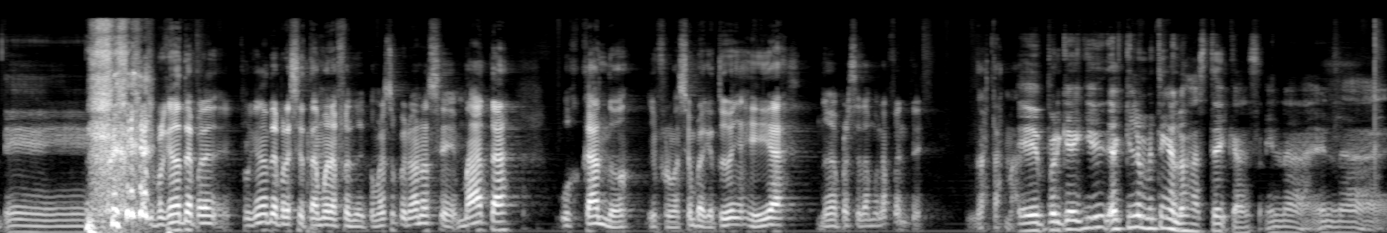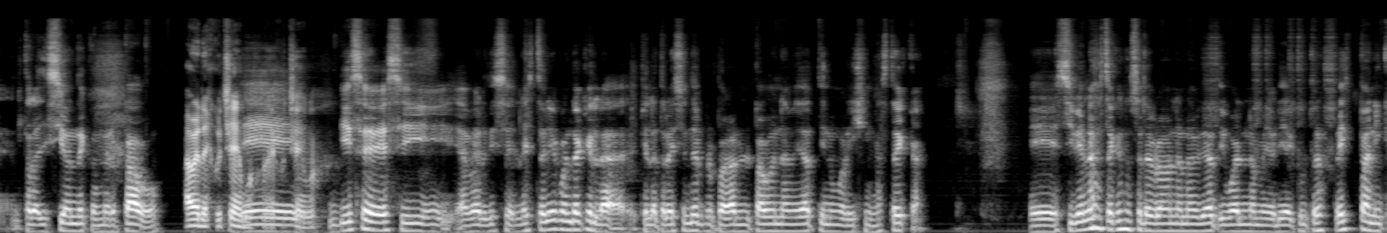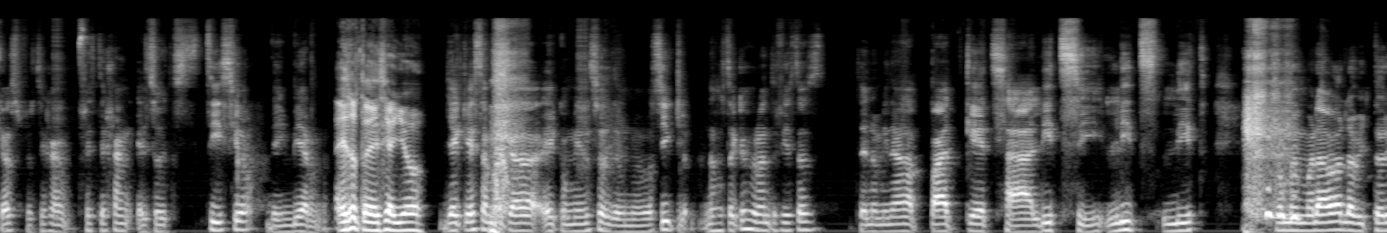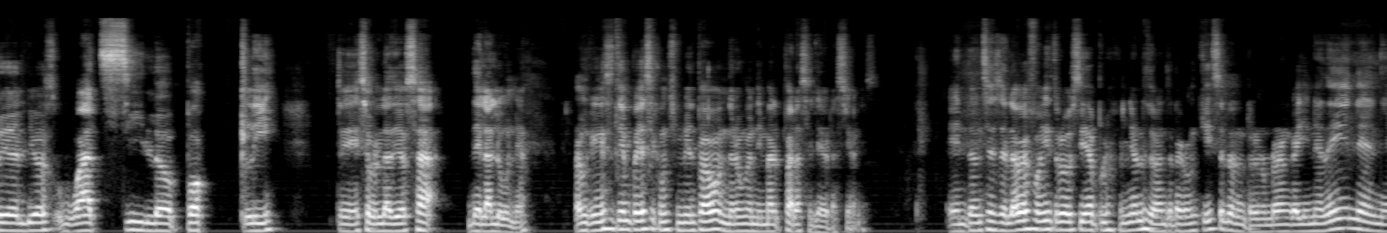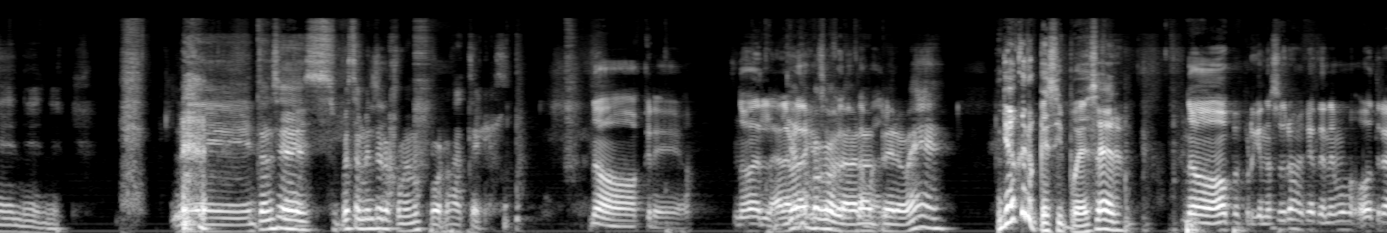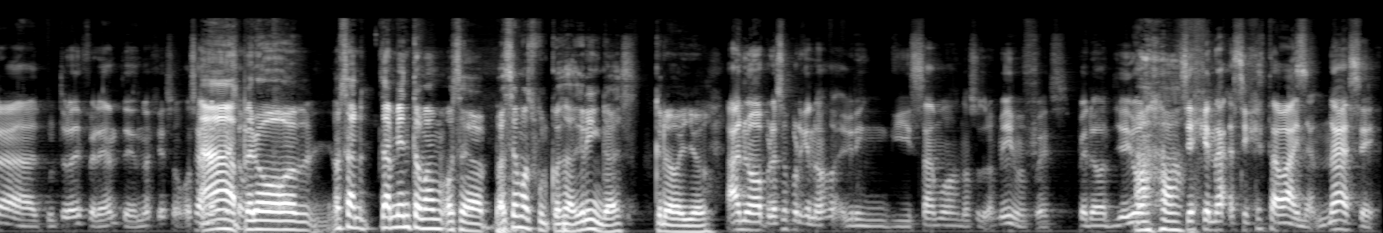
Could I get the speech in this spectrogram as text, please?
Eh, ¿Y por qué, no te pare- por qué no te parece tan buena fuente? El comercio peruano se mata buscando información para que tú vengas y digas, no me parece tan buena fuente. No estás mal. eh, porque aquí, aquí lo meten a los aztecas en la, en la tradición de comer pavo. A ver, escuchemos, Eh, escuchemos. dice, sí, a ver, dice, la historia cuenta que la, que la tradición de preparar el pavo en Navidad tiene un origen azteca. Eh, si bien los aztecas no celebraban la Navidad, igual en la mayoría de culturas prehispánicas festejan, festejan el solsticio de invierno, Eso te decía yo. ya que esta marca el comienzo de un nuevo ciclo. Los aztecas durante fiestas denominada Patquetzalitzi, Litz, Lit, conmemoraban la victoria del dios Huitzilopochtli eh, sobre la diosa de la luna. Aunque en ese tiempo ya se consumía el pavo, no era un animal para celebraciones. Entonces el ave fue introducida por los españoles durante la conquista, donde renombraron gallina de... ne, ne, ne, ne. Eh, entonces, supuestamente lo comemos por los aztecas. No creo. No, la, la Yo verdad tampoco, la verdad, mal. pero eh. Yo creo que sí puede ser. No, pues porque nosotros acá tenemos otra cultura diferente, no es que eso, o sea, no Ah, es que son- pero. O sea, también tomamos. O sea, hacemos full cosas gringas, creo yo. Ah, no, pero eso es porque nos gringuizamos nosotros mismos, pues. Pero yo digo, Ajá. si es que si es que esta vaina nace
